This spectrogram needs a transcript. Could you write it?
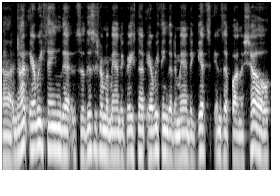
Uh, not everything that so this is from Amanda Grace. Not everything that Amanda gets ends up on the show.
